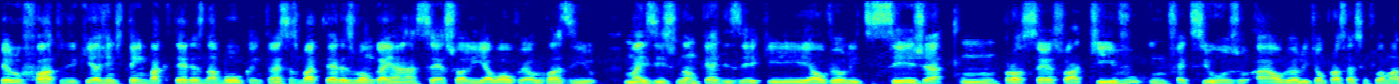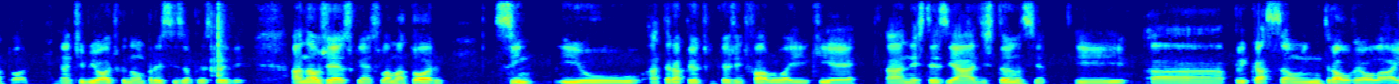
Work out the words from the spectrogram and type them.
pelo fato de que a gente tem bactérias na boca. Então, essas bactérias vão ganhar acesso ali ao alvéolo vazio mas isso não quer dizer que a alveolite seja um processo ativo infeccioso. A alveolite é um processo inflamatório. Antibiótico não precisa prescrever. Analgésico e anti-inflamatório, sim. E o, a terapêutica que a gente falou aí, que é a anestesia à distância e a aplicação intraalveolar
